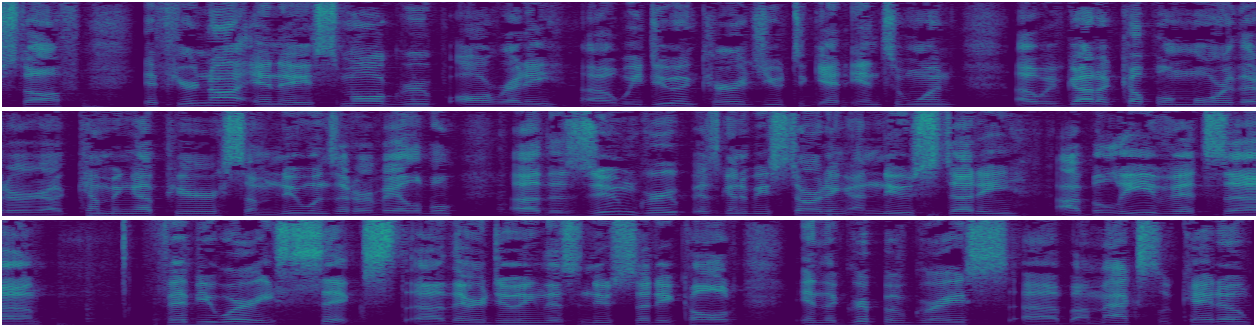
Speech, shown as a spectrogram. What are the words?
First off, if you're not in a small group already, uh, we do encourage you to get into one. Uh, we've got a couple more that are uh, coming up here, some new ones that are available. Uh, the Zoom group is going to be starting a new study. I believe it's uh, February 6th. Uh, they're doing this new study called In the Grip of Grace by Max Lucado.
